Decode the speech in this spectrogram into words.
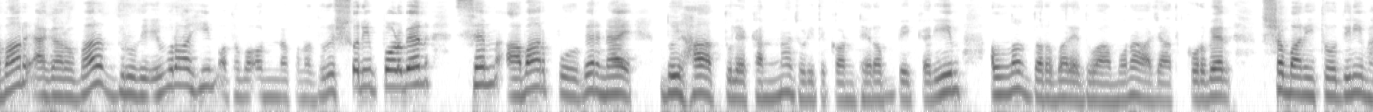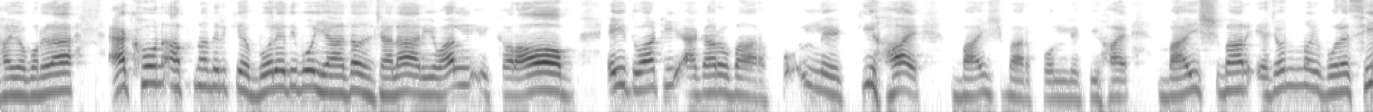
আবার এগারো বার দুরুদ ইব্রাহিম অথবা অন্য কোনো দুরুদ শরীফ পড়বেন সেম আবার পূর্বের ন্যায়। দুই হাত তুলে কান্না জড়িত কণ্ঠে রব্বে করিম আল্লাহর দরবারে দোয়া মোনাজাত করবেন। সম্মানিত দিনী ভাই বোনেরা, এখন আপনাদেরকে বলে দিব ইয়াদাল জালালি ওয়াল ইকরাম। এই দোয়াটি এগারো বার পড়লে কি হয়? বাইশ বার পড়লে কি হয়? বাইশ বার এজন্যই বলেছি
